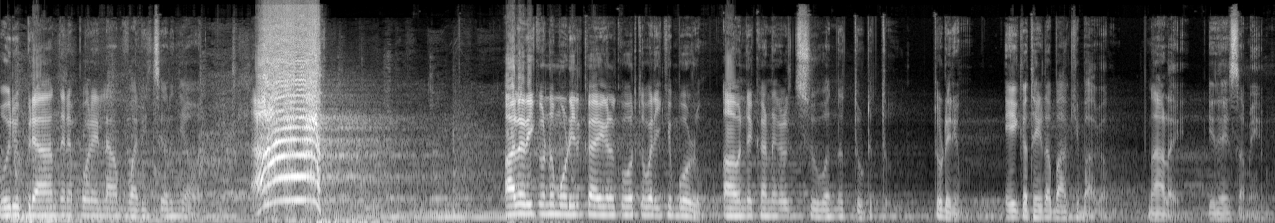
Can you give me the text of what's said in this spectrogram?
ഒരു ഭ്രാന്തനെ പോലെ എല്ലാം വലിച്ചെറിഞ്ഞു അവൻ. അലറിക്കൊണ്ട് മുടിയിൽ കൈകൾ കോർത്ത് വലിക്കുമ്പോഴും അവന്റെ കണ്ണുകൾ ചുവന്ന് തുടുത്തു. തുടരും. ഈ കഥയുടെ ബാക്കി ഭാഗം. നാളെ ഇതേ സമയം.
